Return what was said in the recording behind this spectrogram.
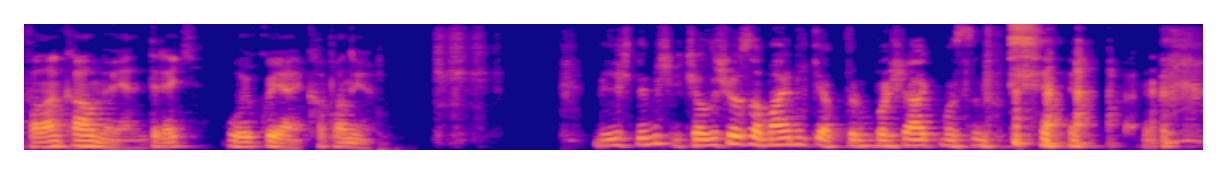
falan kalmıyor yani. Direkt uyku yani kapanıyor. Meriç demiş ki çalışıyorsa mining yaptırın boşa akmasın.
